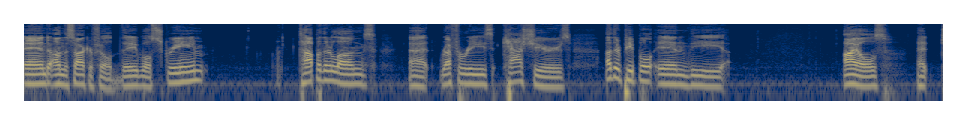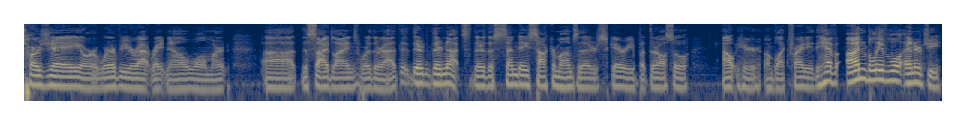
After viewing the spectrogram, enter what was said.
and on the soccer field. They will scream top of their lungs at referees, cashiers, other people in the aisles at Target or wherever you're at right now, Walmart. Uh, the sidelines where they're at, they're they're nuts. They're the Sunday soccer moms that are scary, but they're also out here on Black Friday. They have unbelievable energy.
